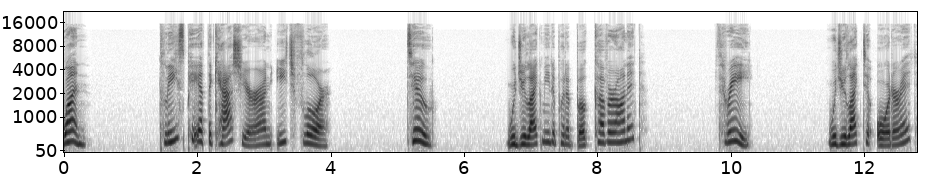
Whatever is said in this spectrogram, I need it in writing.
1. Please pay at the cashier on each floor. 2. Would you like me to put a book cover on it? 3. Would you like to order it?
